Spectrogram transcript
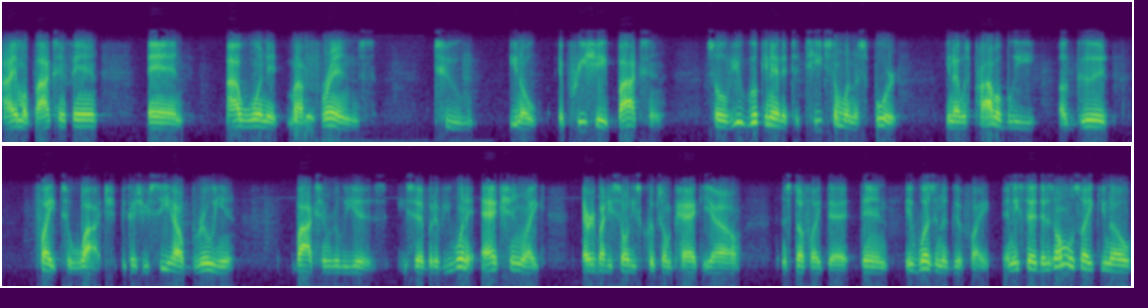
I am a boxing fan, and I wanted my friends to, you know, appreciate boxing. So if you're looking at it to teach someone the sport, you know, it was probably a good fight to watch because you see how brilliant boxing really is. He said, but if you wanted action, like everybody saw these clips on Pacquiao and stuff like that, then it wasn't a good fight. And he said that it's almost like, you know,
